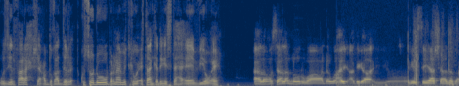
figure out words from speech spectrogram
Wasiir faarax sheekh cabdiqaadir ku soo dhowow barnaamijka wicitaanka dhegaystaha ee v o a. Ahlan wasahlan nuur. Waa dhowahay adiga iyo dhegaystayaashaadaba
